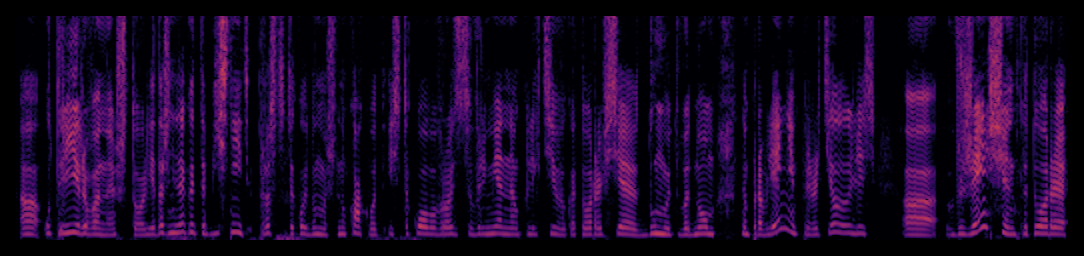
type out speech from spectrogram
Uh, утрированное, что ли. Я даже не знаю, как это объяснить. Просто такой думаешь, ну как вот из такого вроде современного коллектива, которые все думают в одном направлении, превратились uh, в женщин, которые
